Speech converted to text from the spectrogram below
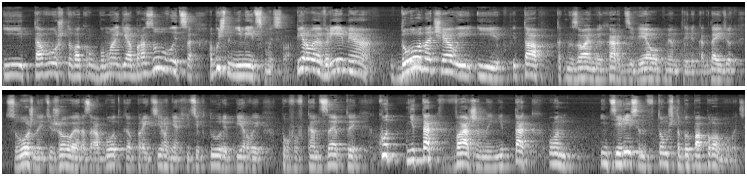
и того, что вокруг бумаги образовывается, обычно не имеет смысла. Первое время до начала и этап так называемый hard development, или когда идет сложная, тяжелая разработка, проектирование архитектуры, первый proof of concept. Код не так важен и не так он интересен в том, чтобы попробовать.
